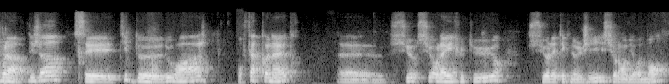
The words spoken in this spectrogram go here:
voilà, déjà, ces types d'ouvrages pour faire connaître sur, sur l'agriculture, sur les technologies, sur l'environnement.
